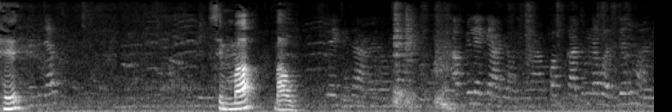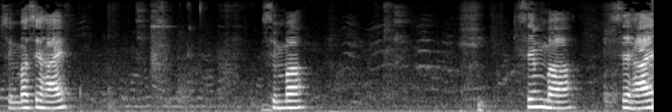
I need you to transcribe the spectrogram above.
थे सिम्बा भाऊ। सिम्बा से हाय सिम्बा। सिम्बा से हाय।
